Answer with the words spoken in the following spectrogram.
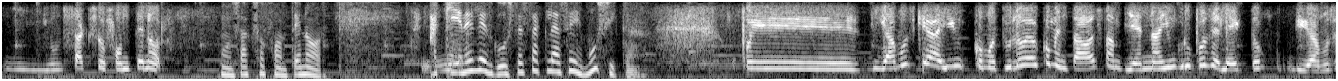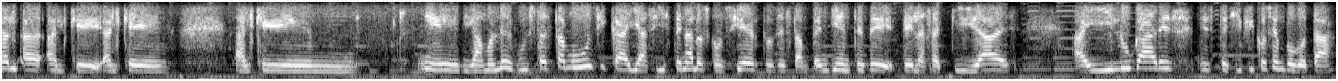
y un saxofón tenor. Un saxofón tenor. Sí, ¿A señor. quiénes les gusta esta clase de música? Pues digamos que hay, como tú lo comentabas también, hay un grupo selecto, digamos al, al que, al que, al que, mm, eh, digamos les gusta esta música y asisten a los conciertos, están pendientes de, de las actividades. Hay lugares específicos en Bogotá,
